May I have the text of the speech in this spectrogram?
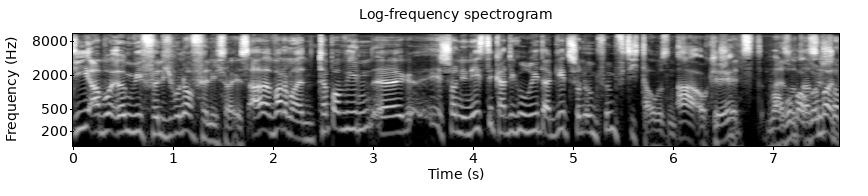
Die aber irgendwie völlig unauffällig da ist. Aber warte mal, Töpperwien äh, ist schon die nächste Kategorie, da geht es schon um 50.000 Ah, okay. geschätzt. Warum, Also das auch ist immer,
